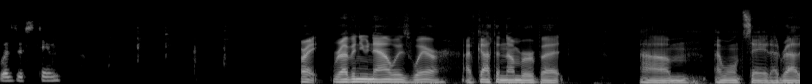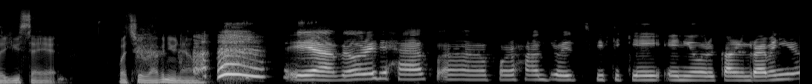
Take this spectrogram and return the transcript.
with this team All right. Revenue now is where? I've got the number, but um, I won't say it. I'd rather you say it. What's your revenue now? yeah we already have uh 450k annual recurring revenue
